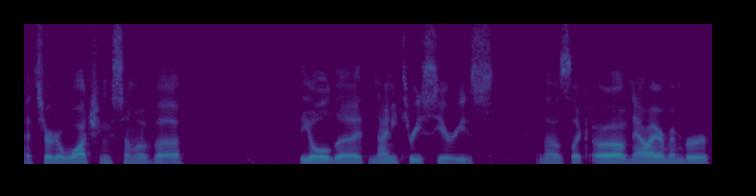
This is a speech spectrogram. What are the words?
I started watching some of uh, the old uh, '93 series, and I was like, "Oh, now I remember,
